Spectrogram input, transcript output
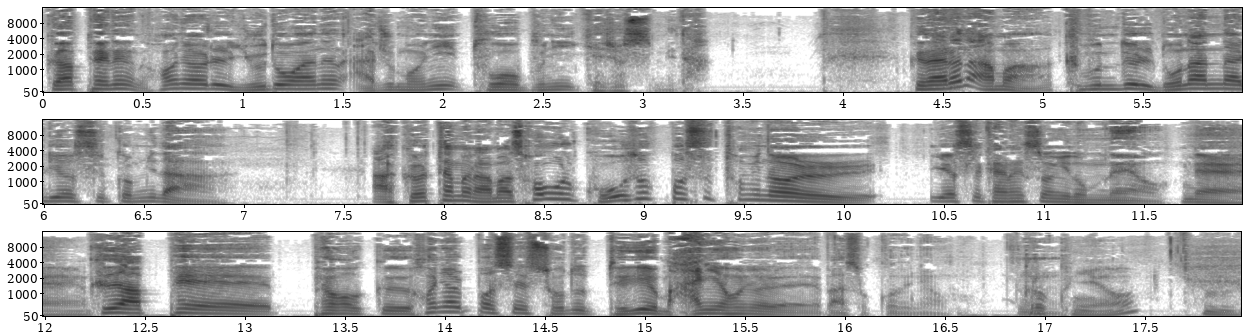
그 앞에는 헌혈을 유도하는 아주머니 두어 분이 계셨습니다. 그날은 아마 그분들 논한 날이었을 겁니다. 아 그렇다면 아마 서울 고속버스 터미널일 헌혈 이었을 가능성이 높네요. 네. 그 앞에 병, 그 헌혈버스에서 저도 되게 많이 헌혈해 봤었거든요. 음. 그렇군요. 음.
